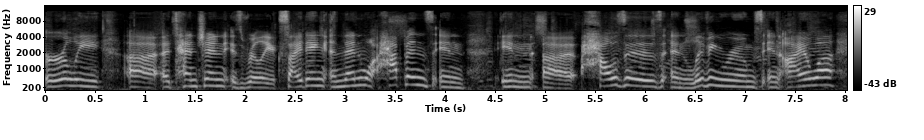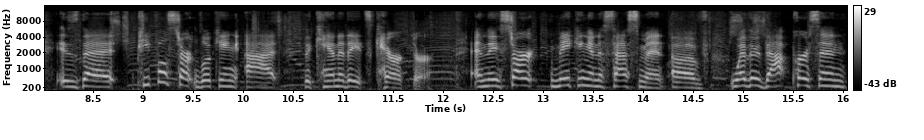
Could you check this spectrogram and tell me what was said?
early uh, attention is really exciting. And then what happens in, in uh, houses and living rooms in Iowa is that people start looking at the candidate's character. And they start making an assessment of whether that person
